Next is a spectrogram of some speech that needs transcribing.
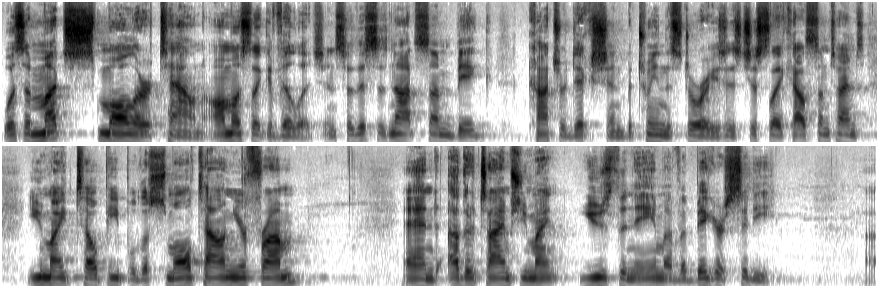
was a much smaller town, almost like a village. And so this is not some big contradiction between the stories. It's just like how sometimes you might tell people the small town you're from, and other times you might use the name of a bigger city uh,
